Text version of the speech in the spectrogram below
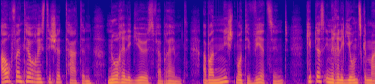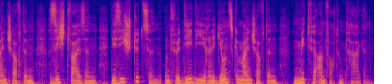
Auch wenn terroristische Taten nur religiös verbrämt, aber nicht motiviert sind, gibt es in Religionsgemeinschaften Sichtweisen, die sie stützen und für die die Religionsgemeinschaften Mitverantwortung tragen.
